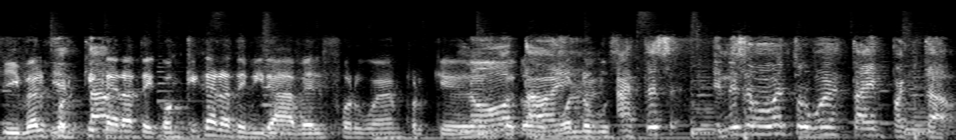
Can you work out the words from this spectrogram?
¿Y Belfort y qué está- cara te, con qué cara te miraba Belfort, weón? Porque No, estaba, vos lo hasta ese- en ese momento el weón estaba impactado.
